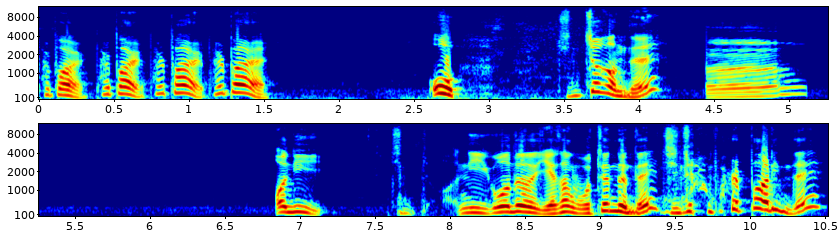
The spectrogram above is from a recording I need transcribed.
88 88 88 88 오 진짜 같네? 아니 진, 아니 이거는 예상 못했는데? 진짜 88인데?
